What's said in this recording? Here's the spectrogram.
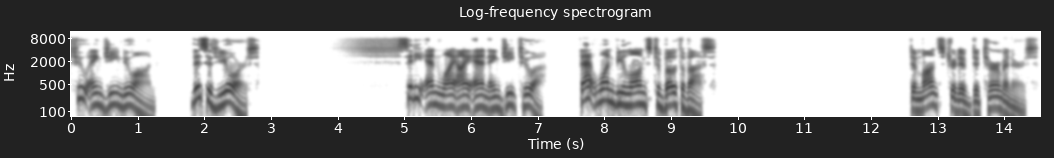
Tu engji nuan. This is yours. City nyin engji tua. That one belongs to both of us. Demonstrative determiners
